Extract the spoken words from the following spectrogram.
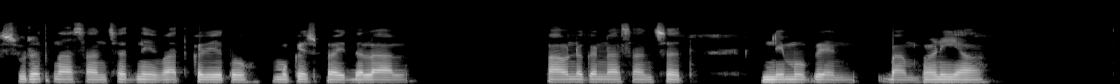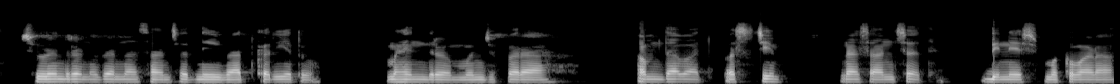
સુરતના સાંસદની વાત કરીએ તો મુકેશભાઈ દલાલ, ભાવનગરના સાંસદ નીમુબેન બાંભણિયા, સુરેન્દ્રનગરના સાંસદની વાત કરીએ તો મહેન્દ્ર મુંજપરા અમદાવાદ પશ્ચિમ ના સાંસદ દિનેશ મકવાણા,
